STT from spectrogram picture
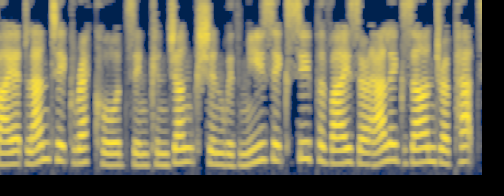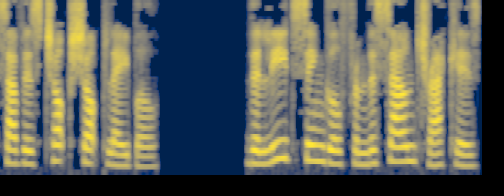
by Atlantic Records in conjunction with music supervisor Alexandra Patsavas' Chop Shop label. The lead single from the soundtrack is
